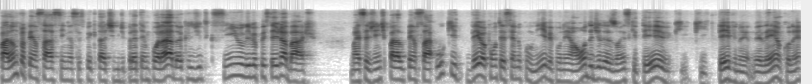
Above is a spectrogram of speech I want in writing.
parando para pensar assim nessa expectativa de pré-temporada, eu acredito que sim, o Liverpool esteja abaixo. Mas se a gente parar para pensar o que veio acontecendo com o Liverpool, né, a onda de lesões que teve, que, que teve no, no elenco, né?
